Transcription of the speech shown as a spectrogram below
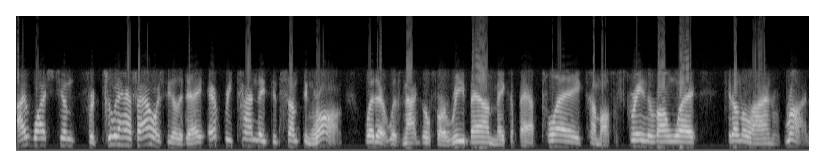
I watched him for two and a half hours the other day. Every time they did something wrong, whether it was not go for a rebound, make a bad play, come off a screen the wrong way, get on the line, run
